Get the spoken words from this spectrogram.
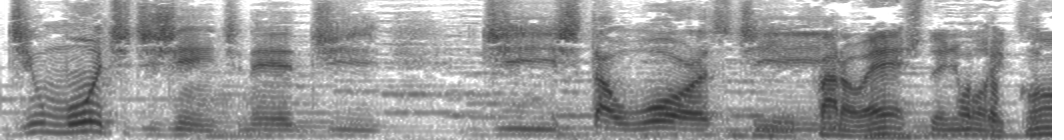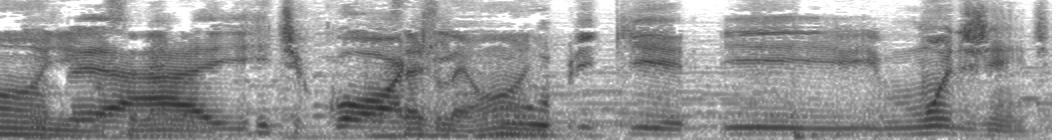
de um monte de gente, né? De, de Star Wars, de. Faroeste, do Ennio Morricone, É, você lembra? ai, Hitchcock, Sérgio Leone. Kubrick e um monte de gente.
